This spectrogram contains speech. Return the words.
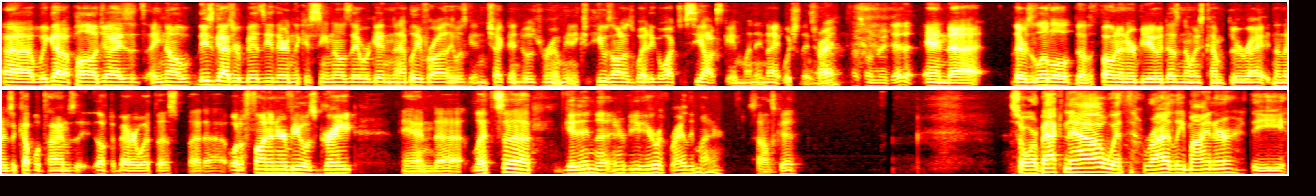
Uh, we got to apologize. It's, you know, these guys are busy. They're in the casinos. They were getting, I believe Riley was getting checked into his room. He, he was on his way to go watch the Seahawks game Monday night, which they That's won. right. That's when we did it. And uh, there's a little, the phone interview it doesn't always come through right. And then there's a couple times that you'll have to bear with us. But uh, what a fun interview. It was great. And uh, let's uh, get in the interview here with Riley Minor. Sounds good. So we're back now with Riley Minor, the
